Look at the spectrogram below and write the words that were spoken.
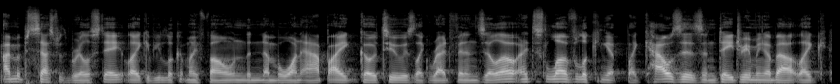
I'm obsessed with real estate. Like if you look at my phone, the number one app I go to is like Redfin and Zillow. And I just love looking at like houses and daydreaming about like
